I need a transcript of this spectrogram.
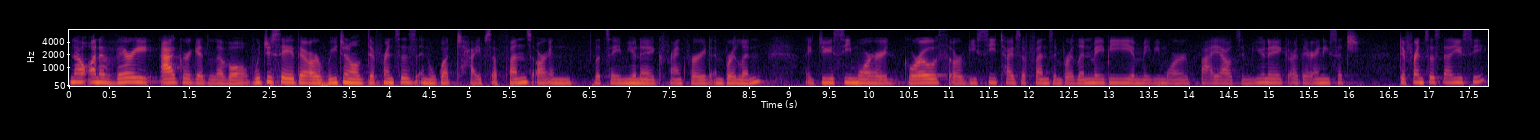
Now, on a very aggregate level, would you say there are regional differences in what types of funds are in let's say Munich, Frankfurt, and Berlin? Like, do you see more growth or VC types of funds in Berlin, maybe, and maybe more buyouts in Munich? Are there any such differences that you see?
